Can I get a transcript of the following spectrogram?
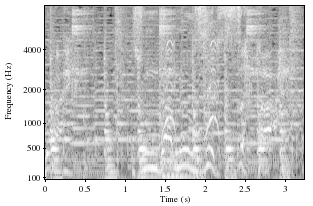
By Sunda Music.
